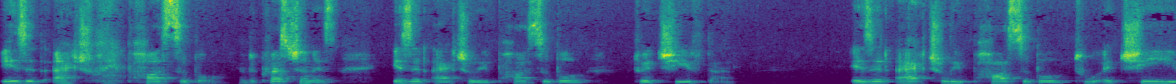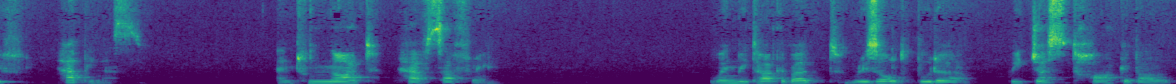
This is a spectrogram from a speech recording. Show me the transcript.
is it actually possible? And the question is, is it actually possible to achieve that? Is it actually possible to achieve happiness and to not have suffering? When we talk about result Buddha, we just talk about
